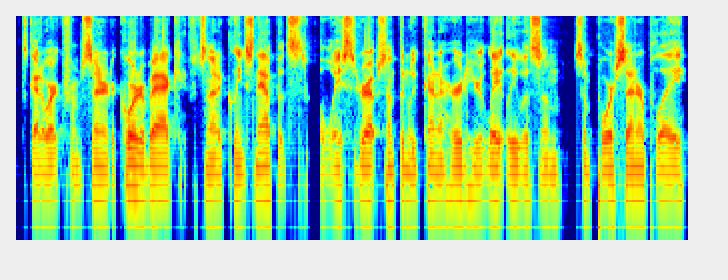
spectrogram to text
It's got to work from center to quarterback. If it's not a clean snap, it's a wasted rep. Something we've kind of heard here lately with some some poor center play.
